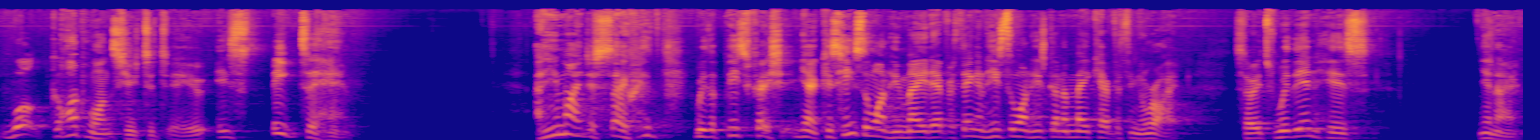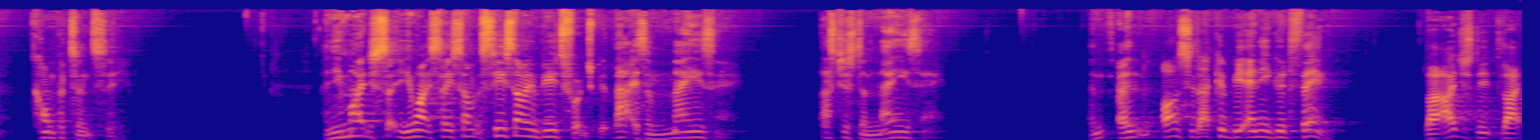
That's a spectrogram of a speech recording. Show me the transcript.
what God wants you to do is speak to Him. And you might just say, with, with a piece of creation, you know, because He's the one who made everything and He's the one who's going to make everything right. So it's within His, you know, competency. And you might just say, you might say something, see something beautiful and just be, that is amazing. That's just amazing. And, and honestly, that could be any good thing. Like I just did, like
